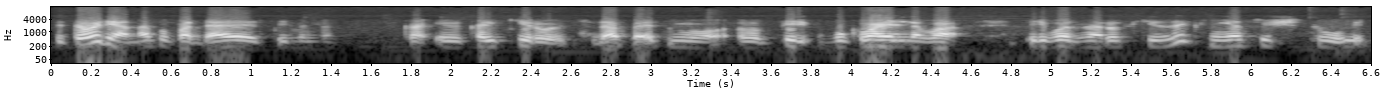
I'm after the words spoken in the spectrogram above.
территории она попадает именно, э, калькируется, да, поэтому э, буквального перевода на русский язык не существует.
